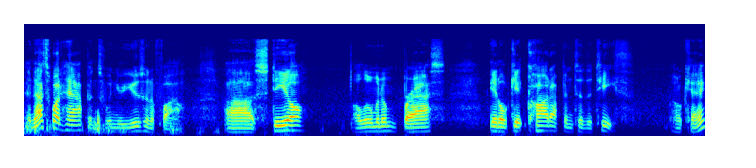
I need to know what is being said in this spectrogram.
and that's what happens when you're using a file. Uh, steel, aluminum, brass, it'll get caught up into the teeth. Okay,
